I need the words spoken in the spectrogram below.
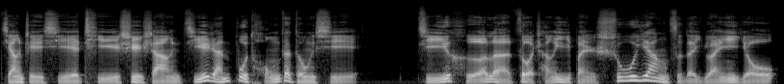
将这些体式上截然不同的东西集合了，做成一本书样子的缘由，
